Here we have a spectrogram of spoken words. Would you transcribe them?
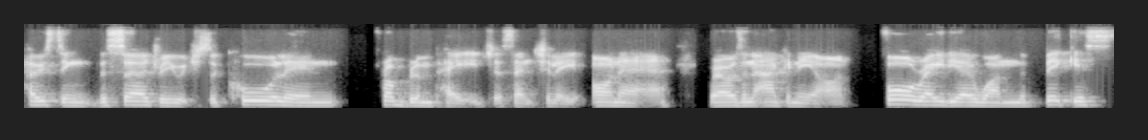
hosting the surgery, which is a call-in problem page essentially on air, where I was an agony aunt for Radio One, the biggest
